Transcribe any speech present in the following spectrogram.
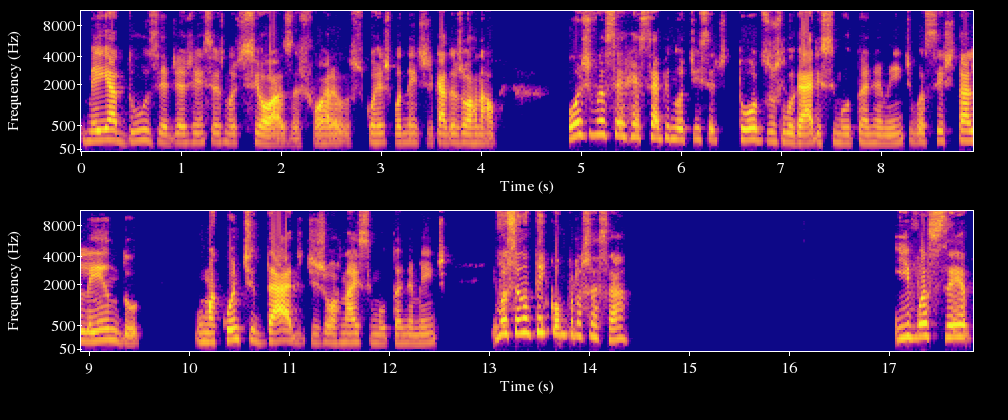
meia dúzia de agências noticiosas, fora os correspondentes de cada jornal. Hoje você recebe notícia de todos os lugares simultaneamente, você está lendo uma quantidade de jornais simultaneamente e você não tem como processar. E você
